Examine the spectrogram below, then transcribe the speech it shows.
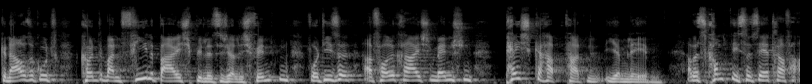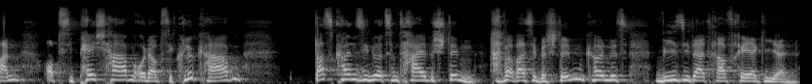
Genauso gut könnte man viele Beispiele sicherlich finden, wo diese erfolgreichen Menschen Pech gehabt hatten in ihrem Leben. Aber es kommt nicht so sehr darauf an, ob sie Pech haben oder ob sie Glück haben. Das können sie nur zum Teil bestimmen. Aber was sie bestimmen können, ist, wie sie darauf reagieren.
